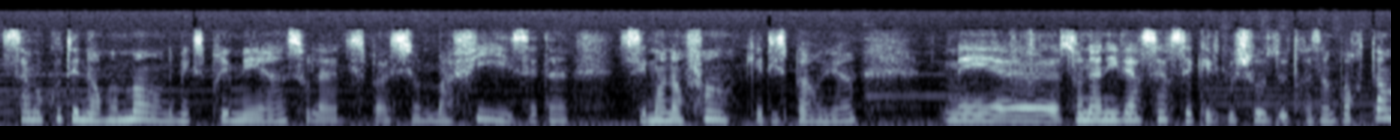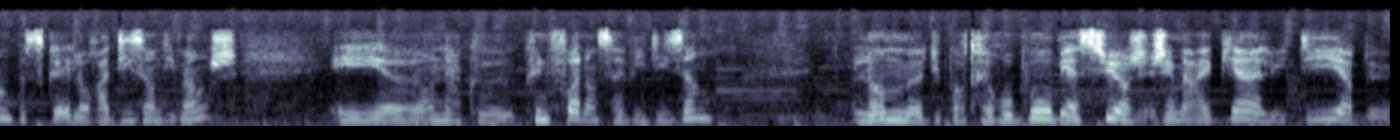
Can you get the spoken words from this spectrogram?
Ça me coûte énormément de m'exprimer hein, sur la disparition de ma fille. C'est mon enfant qui a disparu. Hein. Mais euh, son anniversaire, c'est quelque chose de très important parce qu'elle aura 10 ans dimanche. Et euh, on n'a qu'une fois dans sa vie 10 ans. L'homme du portrait robot, bien sûr, j'aimerais bien lui dire, de,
